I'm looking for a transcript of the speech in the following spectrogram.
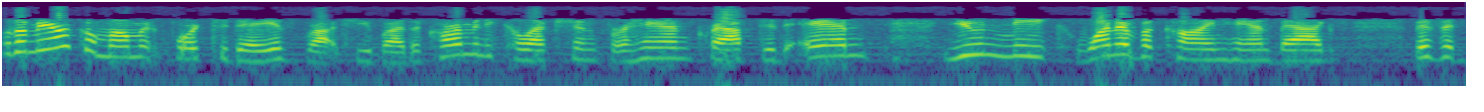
Well, the miracle moment for today is brought to you by the Carmody Collection for handcrafted and unique, one-of-a-kind handbags. Visit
